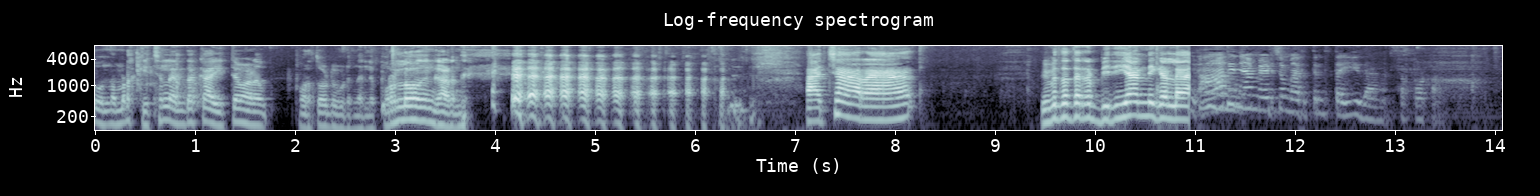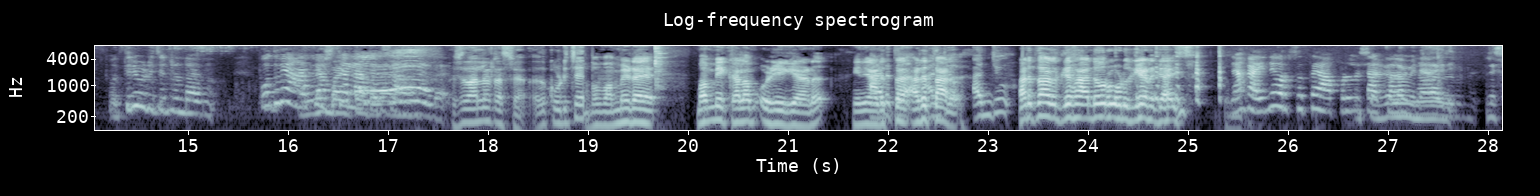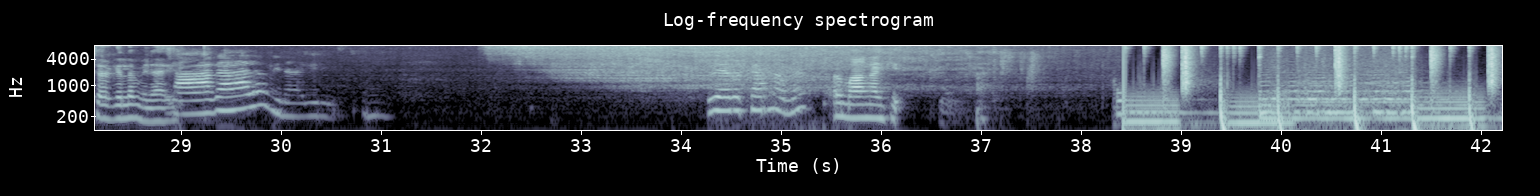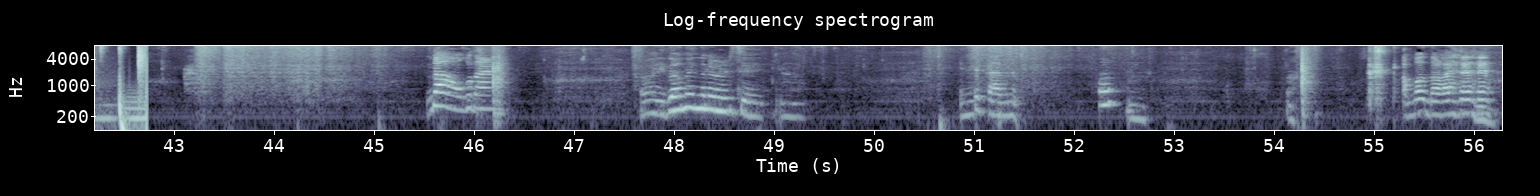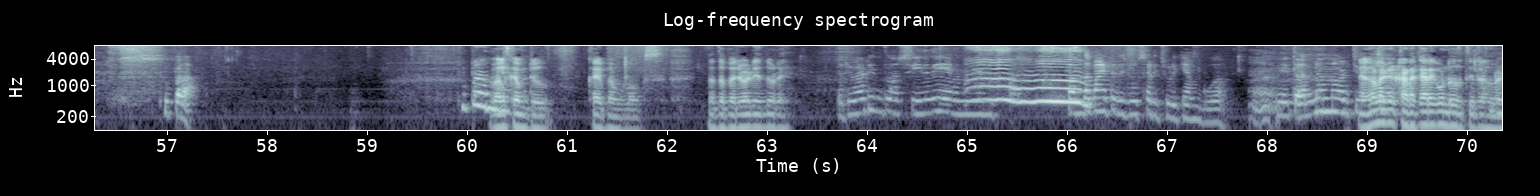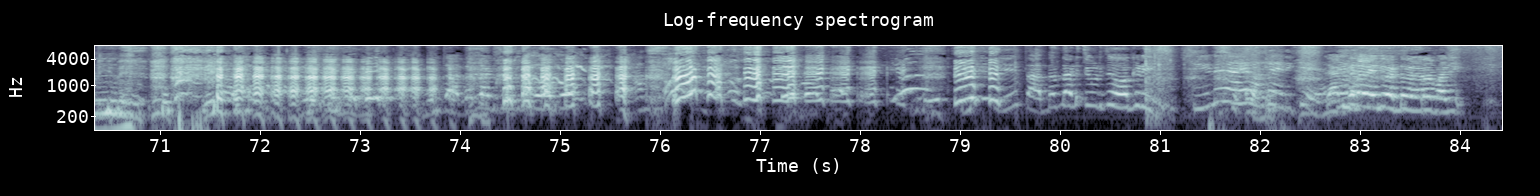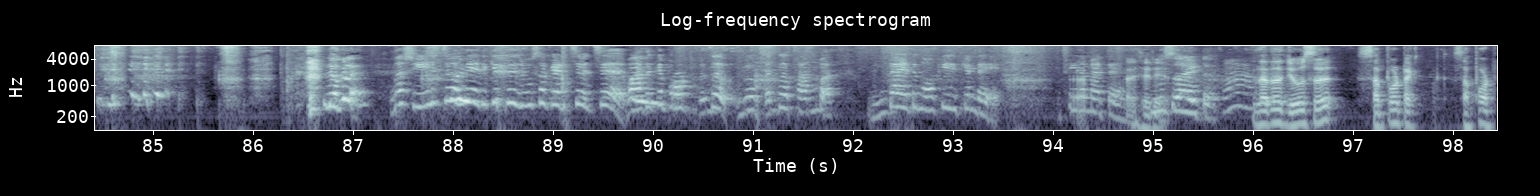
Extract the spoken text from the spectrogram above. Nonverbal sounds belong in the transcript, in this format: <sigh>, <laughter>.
ഓ നമ്മുടെ കിച്ചണിൽ എന്തൊക്കെ ഐറ്റമാണ് പുറത്തോട്ട് വിടുന്നല്ലേ? പുറം ലോകം കാണുന്നത് അച്ചാറ വിവിധ തരം ബിരിയാണികൾ. ആദ്യം ഞാൻ മേടിച്ച മരത്തിന്റെ തൈ ഇതാണ് സപ്പോർട്ട ഒത്തിരി പിടിച്ചിട്ടുണ്ടായിരുന്നു. പൊതുവെ പക്ഷെ നല്ല ടേസ്റ്റാ അത് കുടിച്ച അപ്പൊ മമ്മിയുടെ മമ്മി കളം ഒഴിയുകയാണ്. ഇനി അടുത്ത അടുത്ത ആൾ. അഞ്ചു അടുത്ത ആൾക്ക് ഹാൻഡ് ഓവർ കൊടുക്കുകയാണ് ഗൈസ് ഞാൻ കഴിഞ്ഞ വർഷത്തെ ആപ്പിളിന് ശകലം വിനാഗിരി ഒരു ശകലം വിനാഗിരി. ശാകാല വിനാഗിരി. ഇത് ഏതൊക്കെയാണ് അത് ഇതാ നോക്കുന്നേ. ഇതാണ് ഇന്നലെ മേടിച്ചേ? എന്റെ സാധനം. അമ്മ സൂപ്പറാ. വെൽക്കം ടു കൈപ്പം ബ്ലോഗ്സ് ഇന്നത്തെ പരിപാടി എന്തോടെ? പരിപാടി എന്തുവാ? ശ്രീനിധി സ്വന്തമായിട്ട് ഒരു ജ്യൂസ് അടിച്ചു കുടിക്കാൻ പോവാ. നീ തന്നെ ഒന്ന് അടിച്ചു ഞങ്ങളൊക്കെ കടക്കാരെ കൊണ്ട് നിർത്തിയിട്ടാണല്ലോ അടിക്കുന്നത് നീ തന്നെ അടിച്ചു കുടിച്ച് നോക്കടി ക്ഷീണയായതുകൊണ്ട് എനിക്ക് ഞങ്ങളുടെ കയ്യിലുണ്ട് വേറെ പണി നോക്കളെ എന്നാ ക്ഷീണിച്ച് വന്ന് എനിക്ക് ജ്യൂസ് ഒക്കെ അടിച്ച് വെച്ച് അതൊക്കെ ഇത് എന്താ ഇതായിട്ട് നോക്കിയിരിക്കണ്ടേ? ഇന്നത്തെ ജ്യൂസ് സപ്പോട്ട സപ്പോട്ട.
